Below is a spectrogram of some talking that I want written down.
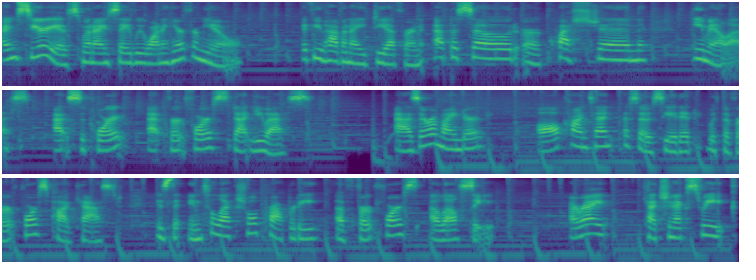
I'm serious when I say we want to hear from you. If you have an idea for an episode or a question, email us at support at virtforce.us. As a reminder, all content associated with the VirtForce podcast is the intellectual property of VirtForce LLC. All right, Catch you next week.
